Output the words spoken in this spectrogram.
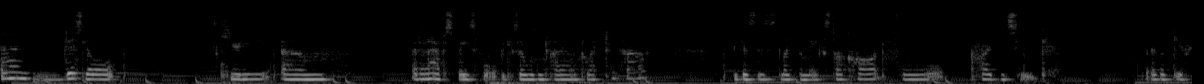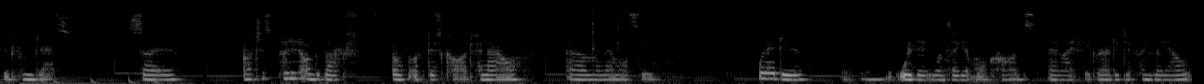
And this little cutie um i don't have space for because i wasn't planning on collecting her. Because this is like the Makestar card for hide and seek that i got gifted from jess. So i'll just put it on the back of, of this card for now. Um, and then we'll see what i do with it once i get more cards and i figure out a different layout.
